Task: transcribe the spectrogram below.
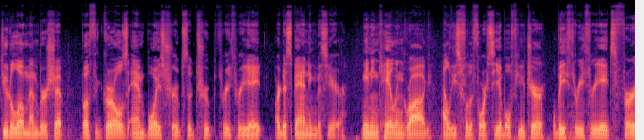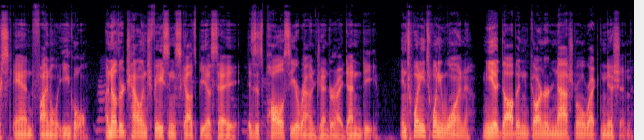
Due to low membership, both the girls and boys troops of Troop 338 are disbanding this year meaning Kaylin Grog, at least for the foreseeable future, will be 338's first and final Eagle. Another challenge facing Scouts BSA is its policy around gender identity. In 2021, Mia Dobbin garnered national recognition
